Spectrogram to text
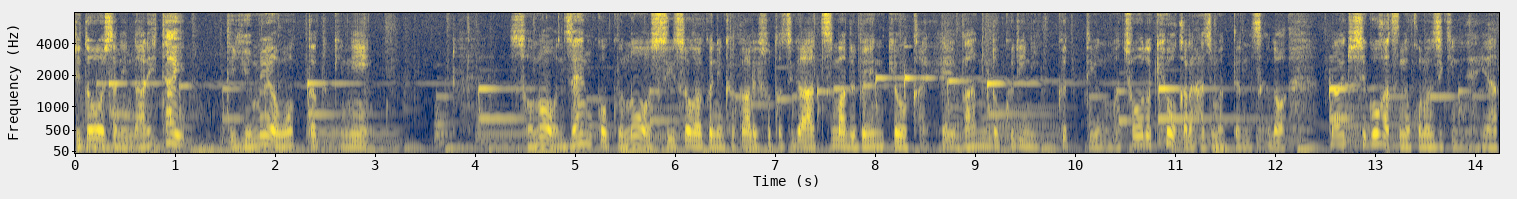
指導者になりたいって夢を持った時にその全国の吹奏楽に関わる人たちが集まる勉強会、え、バンドクリニックっていうのもちょうど今日から始まってるんですけど毎年5月のこの時期にねやっ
